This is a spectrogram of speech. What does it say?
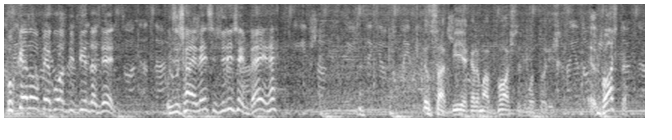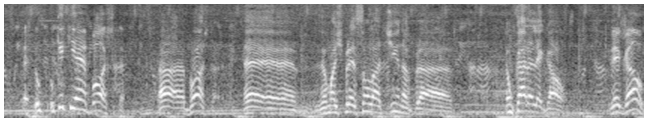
Por que não pegou a bebida dele? Os israelenses dirigem bem, né? Eu sabia que era uma bosta de motorista. É, Bosta? É, O, o que, que é bosta? Ah, bosta. É, é uma expressão latina para. É um cara legal. Legal?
